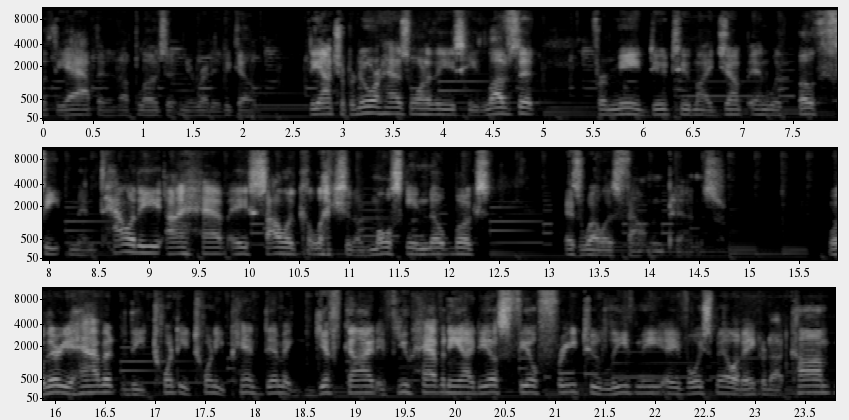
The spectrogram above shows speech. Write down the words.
with the app and it uploads it and you're ready to go. The entrepreneur has one of these. He loves it. For me, due to my jump in with both feet mentality, I have a solid collection of Moleskine notebooks as well as fountain pens. Well, there you have it, the 2020 pandemic gift guide. If you have any ideas, feel free to leave me a voicemail at anchor.com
